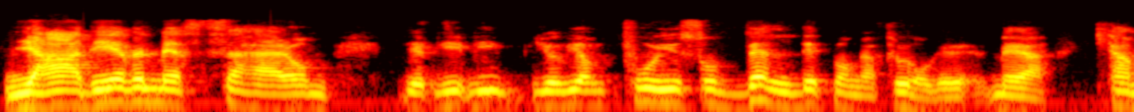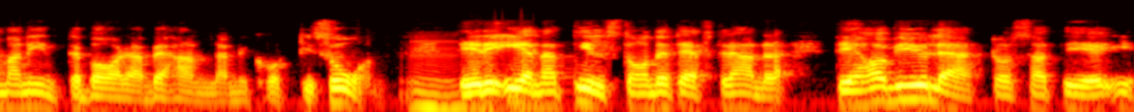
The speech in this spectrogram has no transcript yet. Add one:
Ja, det är väl mest så här om vi, vi, jag får ju så väldigt många frågor med kan man inte bara behandla med kortison? Mm. Det är det ena tillståndet efter det andra. Det har vi ju lärt oss att det är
